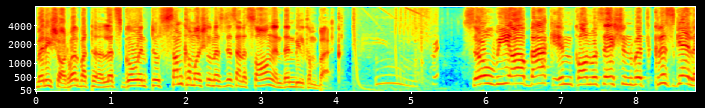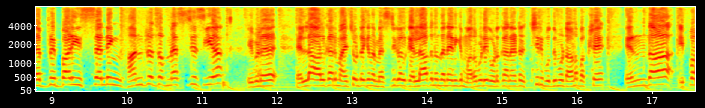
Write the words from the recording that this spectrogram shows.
very short while, but uh, let's go into some commercial messages and a song, and then we'll come back. So we are back in conversation with Chris Gale. Everybody is sending hundreds of messages here. ഇവിടെ എല്ലാ ആൾക്കാരും അയച്ചുകൊണ്ടിരിക്കുന്ന മെസ്സേജുകൾക്ക് എല്ലാത്തിനും തന്നെ എനിക്ക് മറുപടി കൊടുക്കാനായിട്ട് ഇച്ചിരി ബുദ്ധിമുട്ടാണ് പക്ഷേ എന്താ ഇപ്പൊ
